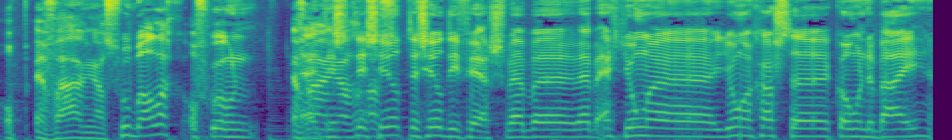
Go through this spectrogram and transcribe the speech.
op ervaring als voetballer? Of gewoon ervaring het, is, als... het, is heel, het is heel divers. We hebben, we hebben echt jonge, jonge gasten komen erbij.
